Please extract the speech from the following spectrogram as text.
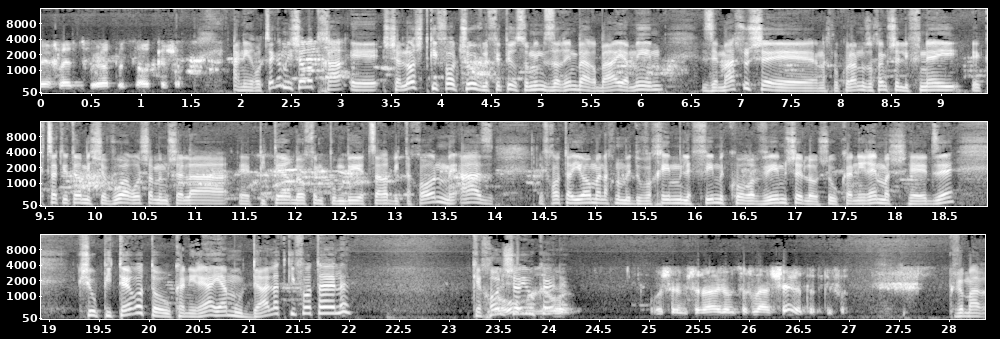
בהחלט צפויות תוצאות קשות. אני רוצה גם לשאול אותך, אה, שלוש תקיפות שוב, לפי פרסומים זרים בארבעה ימים, זה משהו שאנחנו כולנו זוכרים שלפני אה, קצת יותר משבוע ראש הממשלה אה, פיטר באופן פומבי את שר הביטחון. מאז, לפחות היום אנחנו מדווחים לפי מקורבים שלו שהוא כנראה משהה את זה. כשהוא פיטר אותו, הוא כנראה היה מודע לתקיפות האלה? ככל שהיו כאלה? ראש הממשלה גם צריך לאשר את התקיפה. כלומר,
